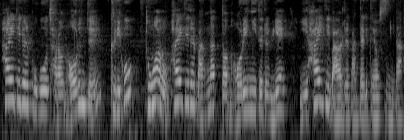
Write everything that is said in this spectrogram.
하이디를 보고 자란 어른들 그리고 동화로 하이디를 만났던 어린이들을 위해 이 하이디 마을을 만들게 되었습니다.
